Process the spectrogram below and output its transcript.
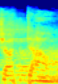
Shut down.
